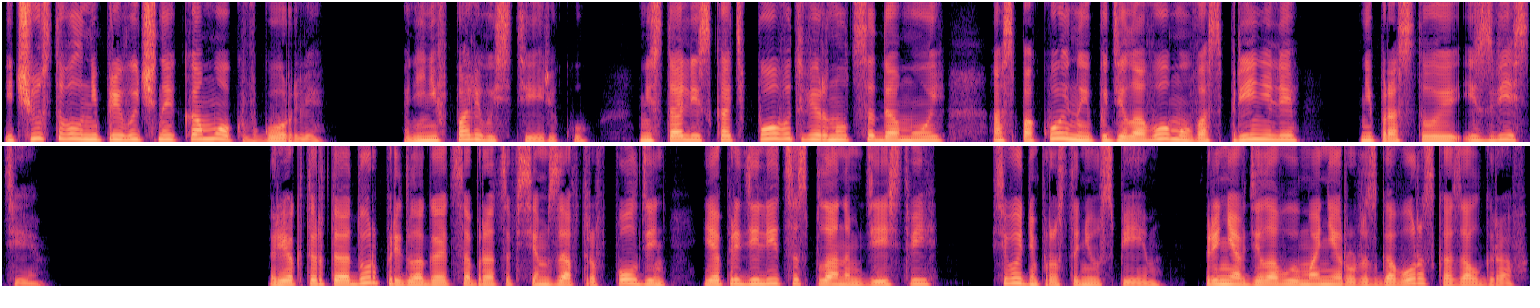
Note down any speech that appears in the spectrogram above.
и чувствовал непривычный комок в горле. Они не впали в истерику, не стали искать повод вернуться домой, а спокойно и по-деловому восприняли непростое известие. Ректор Теодор предлагает собраться всем завтра в полдень и определиться с планом действий. Сегодня просто не успеем. Приняв деловую манеру разговора, сказал граф.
